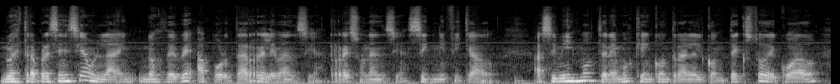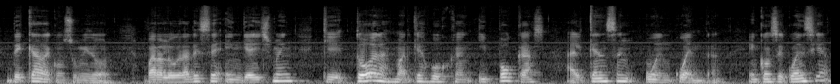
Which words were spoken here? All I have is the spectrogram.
Nuestra presencia online nos debe aportar relevancia, resonancia, significado. Asimismo, tenemos que encontrar el contexto adecuado de cada consumidor para lograr ese engagement que todas las marcas buscan y pocas alcanzan o encuentran. En consecuencia,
